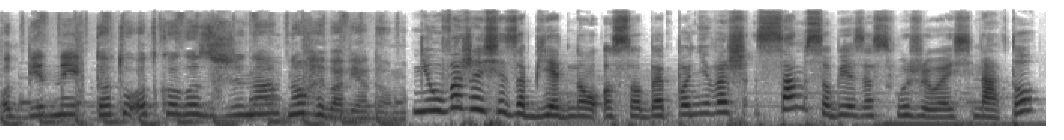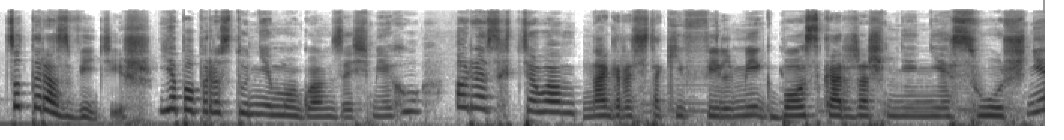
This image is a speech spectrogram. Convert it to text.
od biednej. To tu od kogo zżyna? No chyba wiadomo. Nie uważaj się za biedną osobę, ponieważ sam sobie zasłużyłeś na to, co teraz widzisz. Ja po prostu nie mogłam ze śmiechu oraz chciałam nagrać taki filmik, bo oskarżasz mnie niesłusznie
